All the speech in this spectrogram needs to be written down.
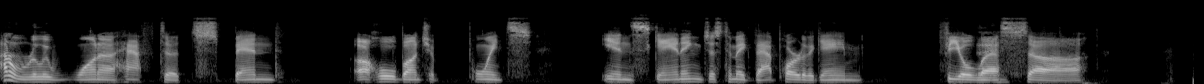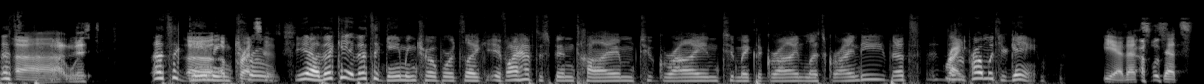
I don't really want to have to spend a whole bunch of points in scanning just to make that part of the game feel less uh, that's uh, that's a gaming uh, trope. Yeah, that game, that's a gaming trope where it's like if I have to spend time to grind to make the grind less grindy, that's, that's right. a problem with your game. Yeah, that's was, that's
